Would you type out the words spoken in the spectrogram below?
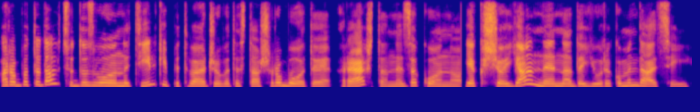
А роботодавцю дозволено тільки підтверджувати стаж роботи, решта незаконно, якщо я не надаю рекомендацій.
